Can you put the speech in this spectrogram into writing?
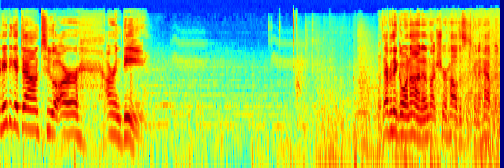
I need to get down to our R&D. With everything going on, I'm not sure how this is going to happen.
